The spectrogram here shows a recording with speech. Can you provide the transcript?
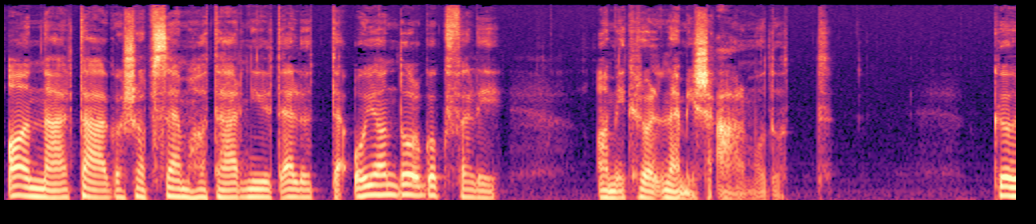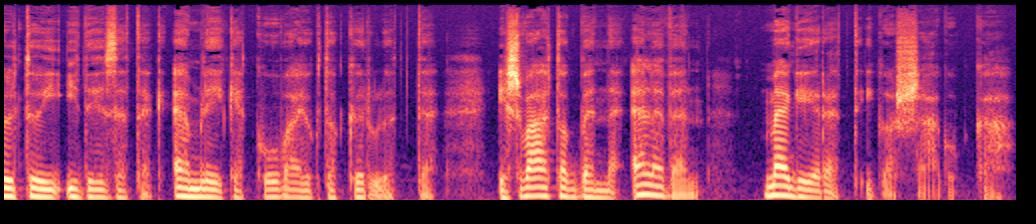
annál tágasabb szemhatár nyílt előtte olyan dolgok felé, amikről nem is álmodott. Költői idézetek, emlékek kóvályogtak körülötte, és váltak benne eleven, megérett igazságokká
